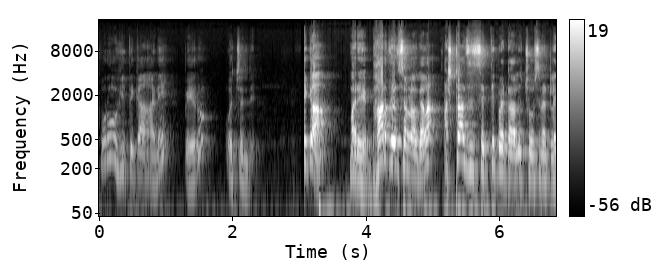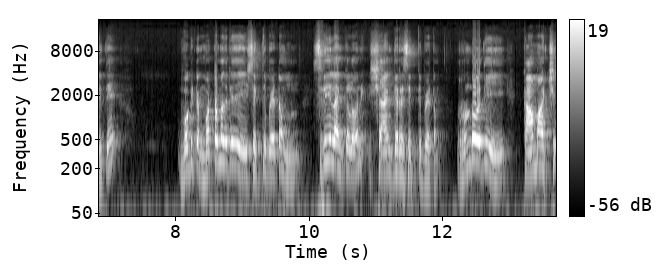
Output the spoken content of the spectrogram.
పురోహితిక అనే పేరు వచ్చింది. ఇక మరి భారతదేశంలో గల అష్టాదశ శక్తిపీఠాలు చూసినట్లయితే ఒకటి మొట్టమొదటి శక్తిపీఠం శ్రీలంకలోని శాంకర శక్తిపీఠం రెండవది కామాక్షి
